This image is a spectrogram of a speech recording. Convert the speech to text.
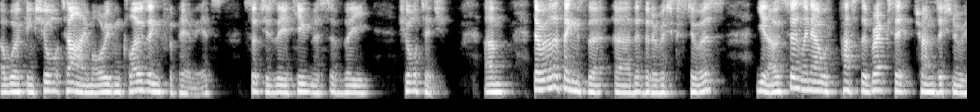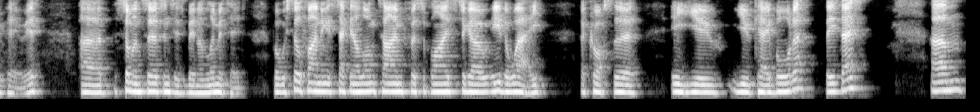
are working short time or even closing for periods, such as the acuteness of the shortage. Um, there are other things that, uh, that, that are risks to us. You know, certainly now we've passed the Brexit transitionary period. Uh, some uncertainty has been unlimited, but we're still finding it's taking a long time for supplies to go either way across the EU UK border these days. Um,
